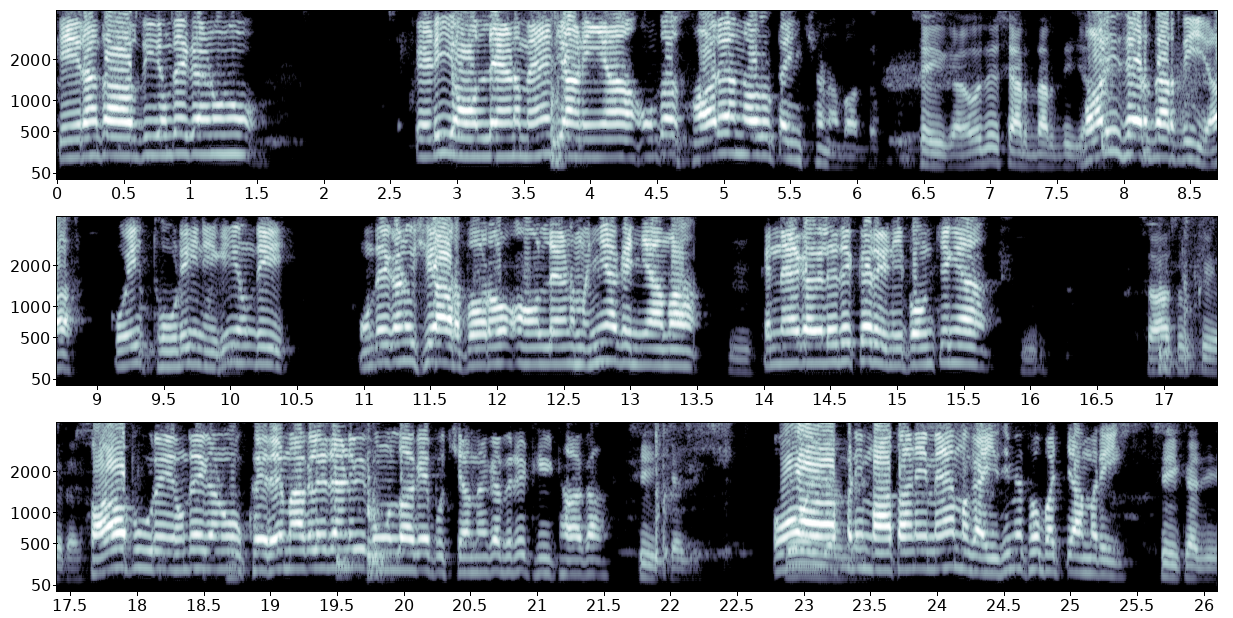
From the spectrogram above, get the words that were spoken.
ਕੇਰਾਂ ਤਾਂ ਆਪਦੀ ਉਹਦੇ ਕਹਿਣ ਨੂੰ ਕਿਹੜੀ ਆਨਲਾਈਨ ਮੈਂ ਜਾਣੀ ਆ ਉਹਦਾ ਸਾਰਿਆਂ ਨਾਲੋਂ ਟੈਨਸ਼ਨ ਆ ਵੱਧ ਸਹੀ ਗੱਲ ਉਹਦੇ ਸਰਦਰਦੀ ਜਾ ਬਾਹਲੀ ਸਿਰਦਰਦੀ ਆ ਕੋਈ ਥੋੜੀ ਨਹੀਂ ਗਈ ਹੁੰਦੀ। ਉਹਦੇ ਕਹਿਣ ਨੂੰ ਹੁਸ਼ਿਆਰਪੁਰ ਆਨਲਾਈਨ ਮਈਆਂ ਗਈਆਂ ਵਾ ਕਿੰਨੇ ਕੁ ਅਗਲੇ ਦੇ ਘਰੇ ਨਹੀਂ ਪਹੁੰਚੀਆਂ। ਸਾਹ ਸੁੱਕੇ ਰਹੇ। ਸਾਹ ਪੂਰੇ ਹੁੰਦੇ ਕਹਿਣ ਨੂੰ ਔਖੇ ਰਹੇ। ਮੈਂ ਅਗਲੇ ਦਿਨ ਵੀ ਫੋਨ ਲਾ ਕੇ ਪੁੱਛਿਆ ਮੈਂ ਕਿਹਾ ਵੀਰੇ ਠੀਕ ਠਾਕ ਆ। ਠੀਕ ਹੈ ਜੀ। ਉਹ ਆਪਣੀ ਮਾਤਾ ਨੇ ਮੈਂ ਮੰਗਾਈ ਸੀ ਮੇਥੋਂ ਬੱਚਾ ਮਰੀ। ਠੀਕ ਹੈ ਜੀ।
